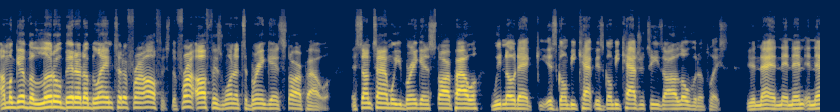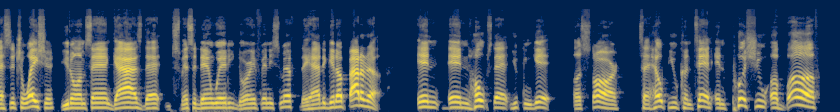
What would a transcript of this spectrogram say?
I'm gonna give a little bit of the blame to the front office. The front office wanted to bring in star power. And sometimes when you bring in star power, we know that it's gonna be cap, it's gonna be casualties all over the place. And then and then in that situation, you know what I'm saying? Guys that Spencer Dinwiddie, Dorian Finney Smith, they had to get up out of there in in hopes that you can get a star to help you contend and push you above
